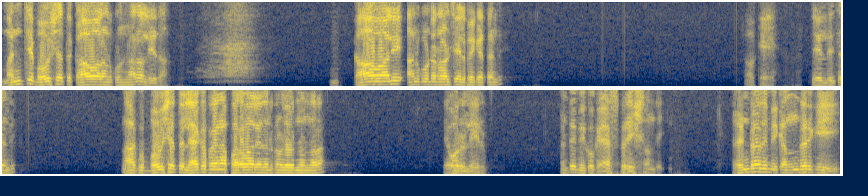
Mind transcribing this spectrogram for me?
మంచి భవిష్యత్తు కావాలనుకుంటున్నారా లేదా? కావాలి అనుకుంటున్న వాళ్ళు చేలు పైకెత్తండి. ఓకే. చేలు దించండి. నాకు భవిష్యత్తు లేకపోయినా పర్వాలేదు అనుకున్న వాళ్ళు ఎవరు ఉన్నారా? ఎవరు లేరు. అంటే మీకు ఒక యాస్పిరేషన్ ఉంది. రెండోది మీకు అందరికీ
